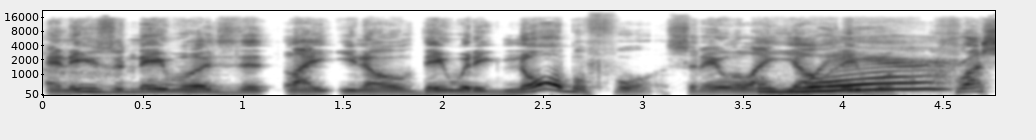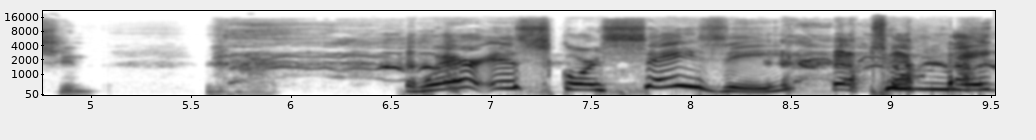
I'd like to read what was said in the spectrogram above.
and these are neighborhoods that like you know they would ignore before. So they were like, "Yo, Where? they were crushing." Where is Scorsese to make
